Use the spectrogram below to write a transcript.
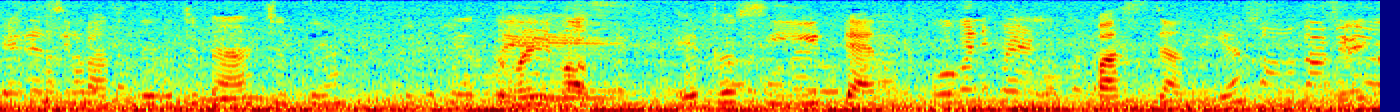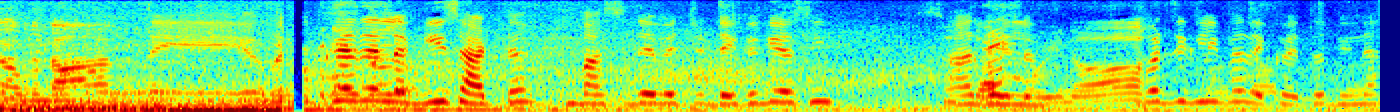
ਫਿਰ ਅਸੀਂ ਬੱਸ ਦੇ ਵਿੱਚ ਬੈਠ ਚੁੱਕੇ ਹਾਂ। ਤੇ ਇਥੋਂ C10 ਉਹ ਕਹਿੰਦੀ ਪੈਣ ਨੂੰ ਬੱਸ ਜਾਂਦੀ ਆ। ਜੈ ਕਮਦਾਨ ਤੇ ਭੁੱਖੇ ਦੇ ਲੱਗੀ ਸੱਟ ਬੱਸ ਦੇ ਵਿੱਚ ਡਿੱਗ ਗਏ ਅਸੀਂ। ਆ ਦੇਖ ਲਓ। ਨਾ। ਬੁਰਜ ਖਲੀਫਾ ਦੇਖੋ ਇੱਥੋਂ ਦਿੰਦਾ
